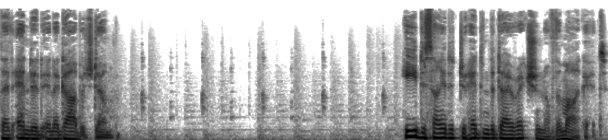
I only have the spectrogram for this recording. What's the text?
that ended in a garbage dump. He decided to head in the direction of the market.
